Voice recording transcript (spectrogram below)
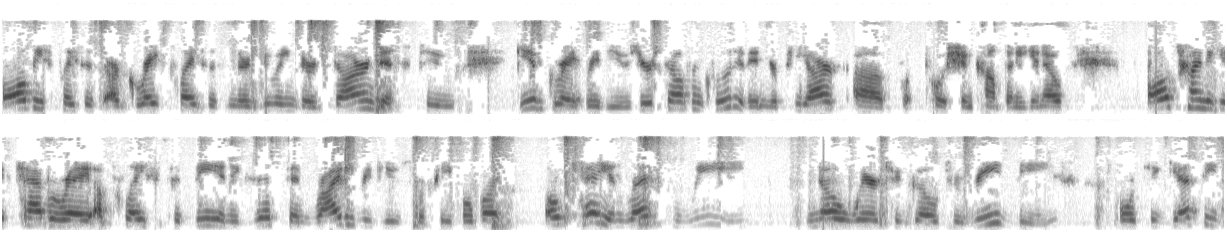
All these places are great places, and they're doing their darndest to give great reviews, yourself included in your PR uh, push and company. You know, all trying to give cabaret a place to be and exist, and writing reviews for people. But okay, unless we know where to go to read these or to get these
